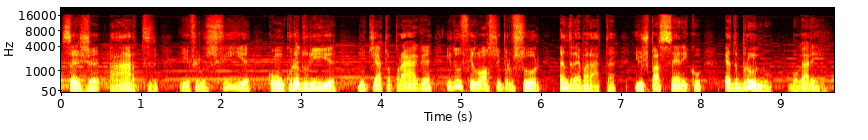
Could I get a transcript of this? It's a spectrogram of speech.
seja a arte e a filosofia, com curadoria do Teatro Praga e do filósofo e professor André Barata. E o espaço cênico é de Bruno Bogari.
